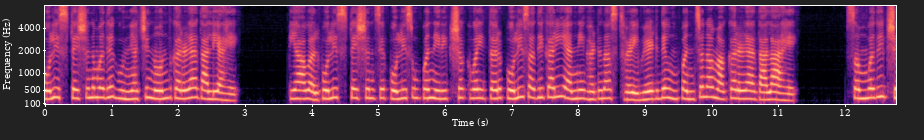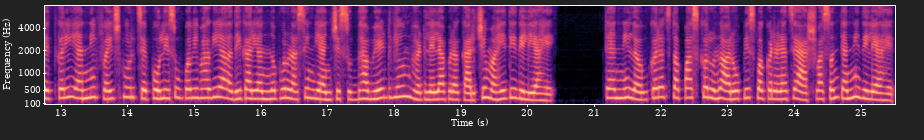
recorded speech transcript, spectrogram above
पोलीस स्टेशनमध्ये गुन्ह्याची नोंद करण्यात आली आहे. यावर पोलीस स्टेशनचे पोलीस उपनिरीक्षक व इतर पोलीस अधिकारी यांनी घटनास्थळी भेट देऊन पंचनामा करण्यात आला आहे. संबंधित शेतकरी यांनी फैजपूरचे पोलीस उपविभागीय अधिकारी अन्नपूर्णा सिंग यांची सुद्धा भेट घेऊन घडलेल्या प्रकारची माहिती दिली आहे. त्यांनी लवकरच तपास करून आरोपीस पकडण्याचे आश्वासन त्यांनी दिले आहेत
